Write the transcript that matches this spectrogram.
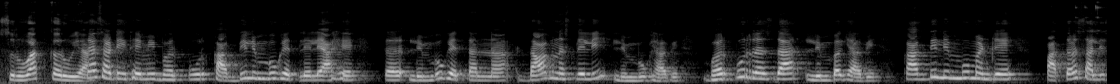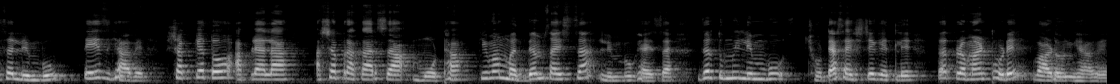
सुरुवात करूया. त्यासाठी इथे मी भरपूर कागदी लिंबू घेतलेले आहे. तर लिंबू घेताना डाग नसलेली लिंबू घ्यावी. भरपूर रसदार लिंब घ्यावी. कागदी लिंबू म्हणजे पातळ सालीचं लिंबू तेच घ्यावे. शक्यतो आपल्याला अशा प्रकारचा मोठा किंवा मध्यम साईजचा लिंबू घ्यायचा आहे. जर तुम्ही लिंबू छोट्या साईजचे घेतले तर प्रमाण थोडे वाढवून घ्यावे.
